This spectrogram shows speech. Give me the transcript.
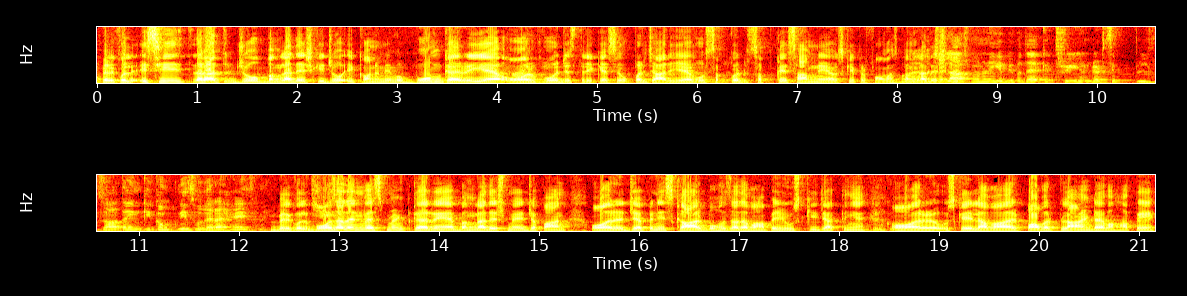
बिल्कुल इसी तरह जो बांग्लादेश की जो इकोनॉमी वो बूम कर रही है और हाँ वो जिस तरीके से ऊपर जा रही है वो सबको सबके सामने है उसकी परफॉर्मेंस बांग्लादेश अच्छा, लास्ट में उन्होंने ये भी बताया कि 300 से ज़्यादा इनकी कंपनीज़ वगैरह हैं इसमें। बिल्कुल बहुत ज़्यादा इन्वेस्टमेंट कर रहे हैं बांग्लादेश में जापान और जापानीज कार बहुत ज़्यादा वहाँ पे यूज़ की जाती हैं। और उसके अलावा पावर प्लांट प्लांट है वहाँ पे।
